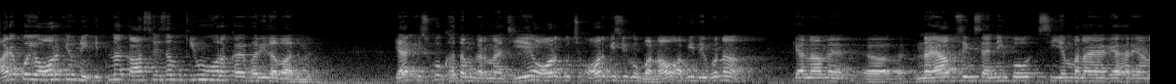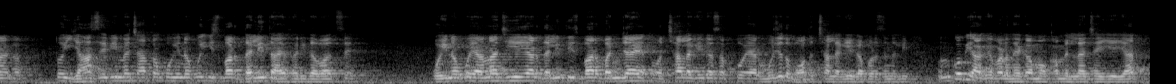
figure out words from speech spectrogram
अरे कोई और क्यों नहीं? इतना कास्टिज्म क्यों हो रखा है फरीदाबाद में? यार इसको खत्म करना चाहिए और कुछ और किसी को बनाओ। अभी देखो ना, क्या नाम है नयाब सिंह सैनी को सीएम बनाया गया हरियाणा का। तो यहाँ से भी मैं चाहता हूँ कोई ना कोई इस बार दलित आए फरीदाबाद से। कोई ना कोई आना चाहिए यार, दलित इस बार बन जाए तो अच्छा लगेगा सबको यार। मुझे तो बहुत अच्छा लगेगा पर्सनली उनको भी आगे बढ़ने का मौका मिलना चाहिए यार।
